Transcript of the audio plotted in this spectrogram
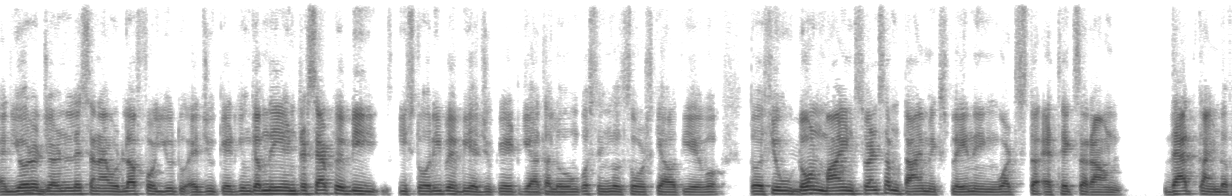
and you are a journalist and I would love for you to educate کیونکہ ہم نے یہ انٹرسپٹ پہ بھی کی اسٹوری پہ بھی ایجوکیٹ کیا تھا hmm. لوگوں کو سنگل سورس کیا ہوتی ہے وہ تو if you don't mind spend some time explaining what's the ethics around طریقہ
